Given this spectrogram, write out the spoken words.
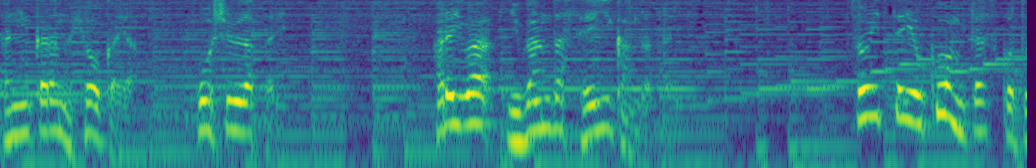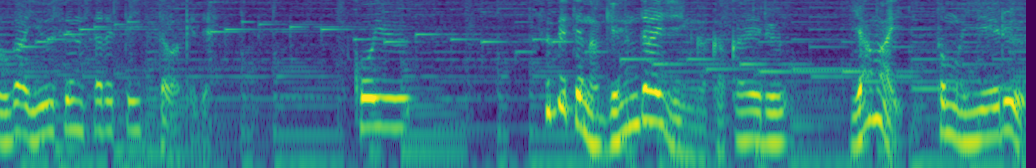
他人からの評価や報酬だったりあるいは歪んだ正義感だったりそういった欲を満たすことが優先されていったわけでこういう全ての現代人が抱える病ともいえる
